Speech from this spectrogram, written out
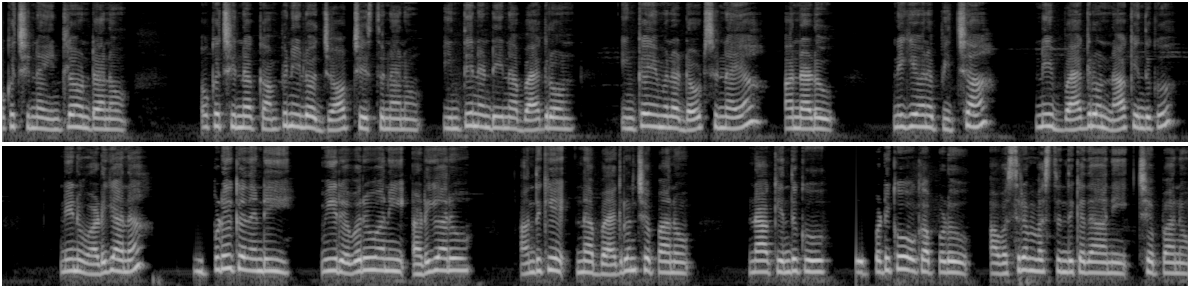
ఒక చిన్న ఇంట్లో ఉంటాను. ఒక చిన్న కంపెనీలో జాబ్ చేస్తున్నాను. ఇంతేనండి నా బ్యాక్గ్రౌండ్. ఇంకా ఏమైనా డౌట్స్ ఉన్నాయా? అన్నాడు. నీకేమైనా పిచ్చా? నీ బ్యాక్గ్రౌండ్ నాకెందుకు? నేను అడిగానా? ఇప్పుడే కదండి. మీరెవరు అని అడిగారు. అందుకే నా బ్యాక్గ్రౌండ్ చెప్పాను. నాకెందుకు? ఎప్పటికో ఒకప్పుడు అవసరం వస్తుంది కదా అని చెప్పాను.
